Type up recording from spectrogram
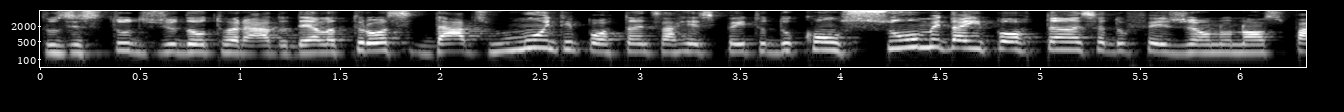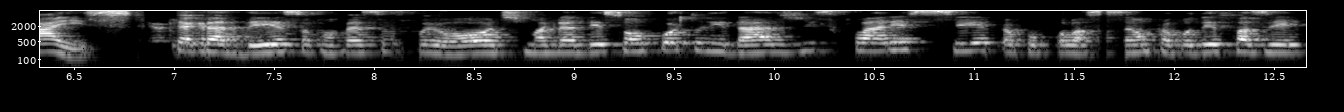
dos estudos de doutorado dela, trouxe dados muito importantes a respeito do consumo e da importância do feijão no nosso país. Eu que agradeço, a conversa foi ótima, agradeço a oportunidade de esclarecer para a população, para poder fazer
